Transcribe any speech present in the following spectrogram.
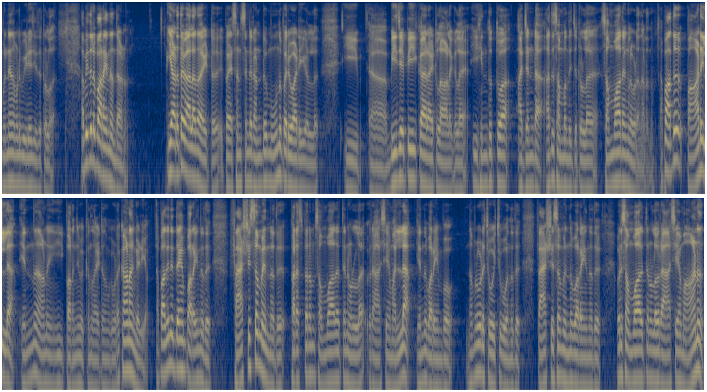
മുന്നേ നമ്മൾ വീഡിയോ ചെയ്തിട്ടുള്ളത്. അപ്പോൾ ഇതിൽ പറയുന്നത് എന്താണ്? ഈ അടുത്ത കാലത്തായിട്ട് ഇപ്പോൾ എസൻസിന്റെ രണ്ട് മൂന്ന് പരിപാടികളിൽ ഈ ബി ജെ പിക്കാരായിട്ടുള്ള ആളുകളെ ഈ ഹിന്ദുത്വ അജണ്ട അത് സംബന്ധിച്ചിട്ടുള്ള സംവാദങ്ങൾ ഇവിടെ നടന്നു. അപ്പോൾ അത് പാടില്ല എന്നാണ് ഈ പറഞ്ഞു വെക്കുന്നതായിട്ട് നമുക്കിവിടെ കാണാൻ കഴിയാം. അപ്പോൾ അതിന് ഇദ്ദേഹം പറയുന്നത് ഫാഷിസം എന്നത് പരസ്പരം സംവാദത്തിനുള്ള ഒരു ആശയമല്ല എന്ന് പറയുമ്പോൾ നമ്മളിവിടെ ചോദിച്ചു പോകുന്നത് ഫാഷിസം എന്ന് പറയുന്നത് ഒരു സംവാദത്തിനുള്ള ഒരു ആശയമാണ്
